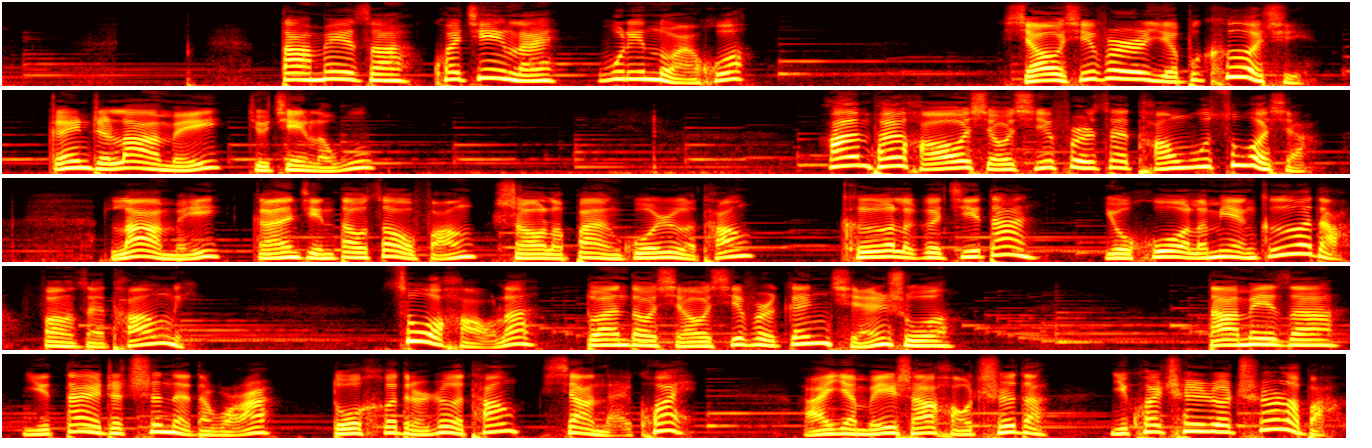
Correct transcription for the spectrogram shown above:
大妹子，快进来，屋里暖和。小媳妇儿也不客气，跟着腊梅就进了屋。安排好小媳妇儿在堂屋坐下，腊梅赶紧到灶房烧了半锅热汤，磕了个鸡蛋，又和了面疙瘩放在汤里，做好了，端到小媳妇儿跟前说：“大妹子，你带着吃奶的娃多喝点热汤下奶快。”俺也没啥好吃的，你快趁热吃了吧。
